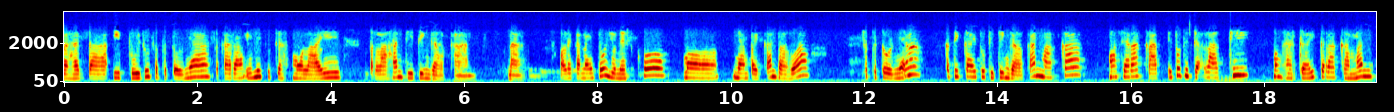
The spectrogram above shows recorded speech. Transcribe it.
bahasa ibu itu sebetulnya sekarang ini sudah mulai perlahan ditinggalkan. Nah, oleh karena itu UNESCO menyampaikan bahwa sebetulnya ketika itu ditinggalkan maka masyarakat itu tidak lagi menghargai keragaman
